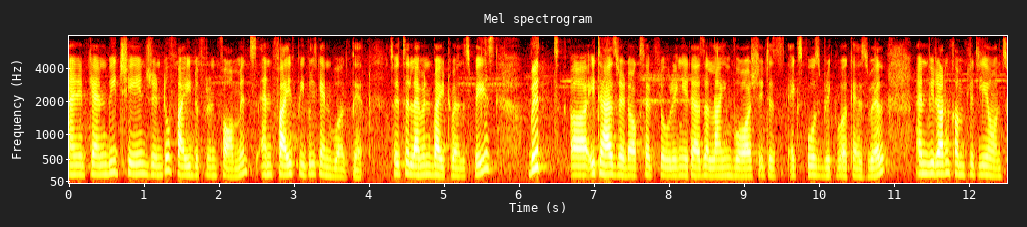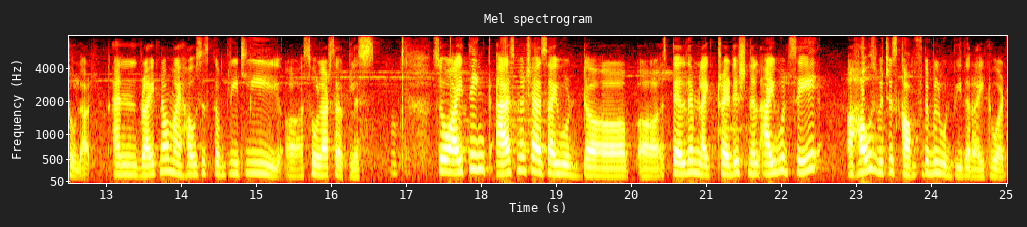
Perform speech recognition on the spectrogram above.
And it can be changed into five different formats. And five people can work there. So it's 11 by 12 space. With uh, it has red oxide flooring, it has a lime wash, it is exposed brickwork as well. And we run completely on solar and right now my house is completely uh, solar surplus. So I think as much as I would uh, uh, tell them like traditional, I would say a house which is comfortable would be the right word.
